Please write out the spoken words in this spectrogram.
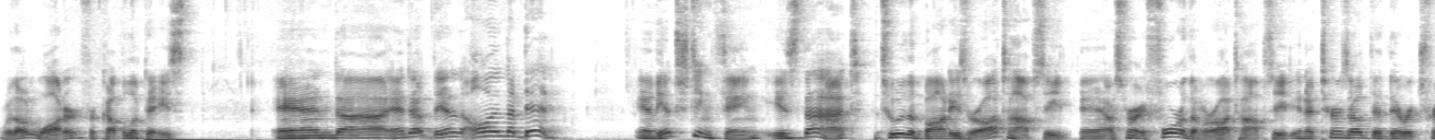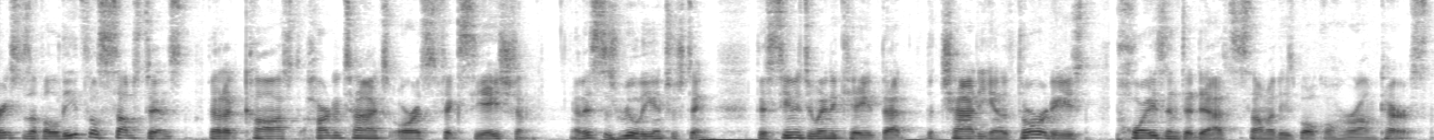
without water for a couple of days, and uh, end up they all end up dead. And the interesting thing is that two of the bodies were autopsied, uh, sorry, four of them were autopsied, and it turns out that there were traces of a lethal substance that had caused heart attacks or asphyxiation. Now, this is really interesting. This seems to indicate that the Chadian authorities poisoned to death some of these Boko Haram terrorists.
